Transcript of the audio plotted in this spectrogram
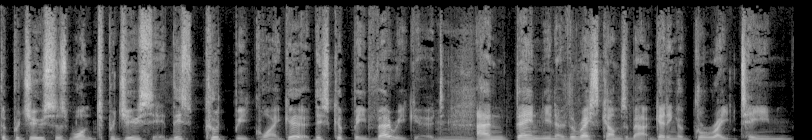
the producers want to produce it. This could be quite good. This could be very good. Mm. And then, you know, the rest comes about getting a great team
